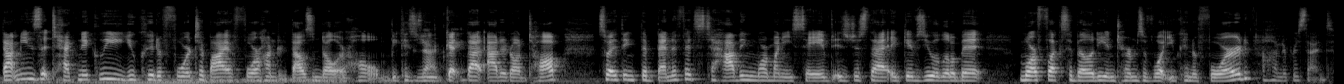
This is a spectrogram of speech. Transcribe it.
That means that technically you could afford to buy a four hundred thousand dollar home because you get that added on top. So I think the benefits to having more money saved is just that it gives you a little bit more flexibility in terms of what you can afford. 100%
